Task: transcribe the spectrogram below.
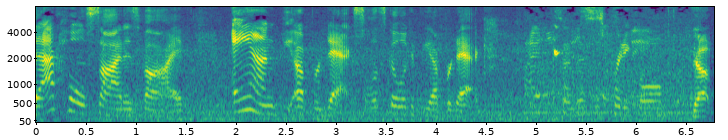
that whole side is Vibe and the upper deck. So let's go look at the upper deck. So this is pretty cool. Yep.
